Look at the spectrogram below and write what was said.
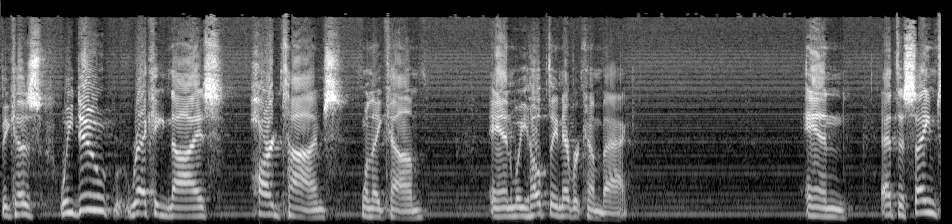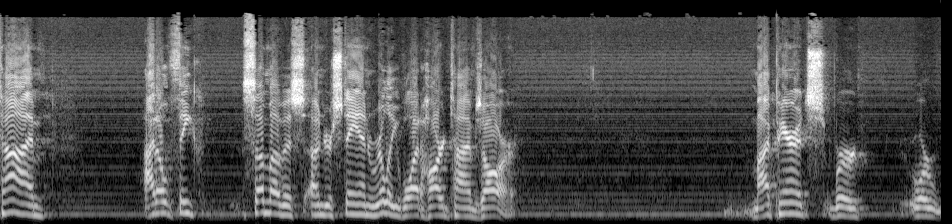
because we do recognize hard times when they come, and we hope they never come back. And at the same time, I don't think some of us understand really what hard times are. My parents were, were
